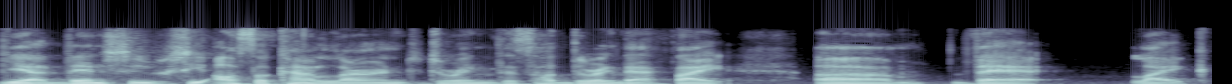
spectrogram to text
yeah, then she she also kind of learned during this during that fight um that like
